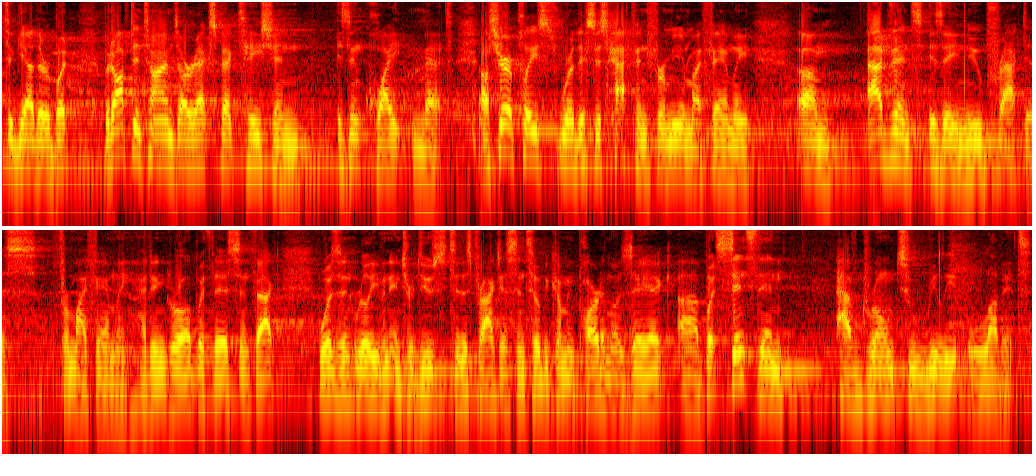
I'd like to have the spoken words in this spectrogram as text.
together, but, but oftentimes our expectation isn't quite met. I'll share a place where this has happened for me and my family. Um, Advent is a new practice for my family. I didn't grow up with this. In fact, wasn't really even introduced to this practice until becoming part of Mosaic. Uh, but since then, have grown to really love it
